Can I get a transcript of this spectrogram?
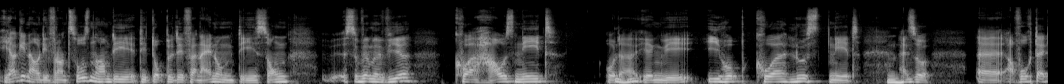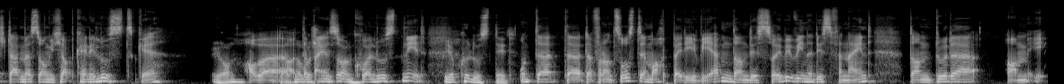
Ja, genau. Die Franzosen haben die, die doppelte Verneinung. Die sagen, so wie man wir, kein Haus nicht oder Mhm. irgendwie, ich hab keine Lust nicht. Also äh, auf Hochdeutsch darf man sagen, ich habe keine Lust, gell? Ja, Aber dabei sagt sagen. keine Lust nicht. Ich habe keine Lust nicht. Und der, der, der Franzose, der macht bei den Verben dann dasselbe, wenn er das verneint, dann tut er am, äh,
